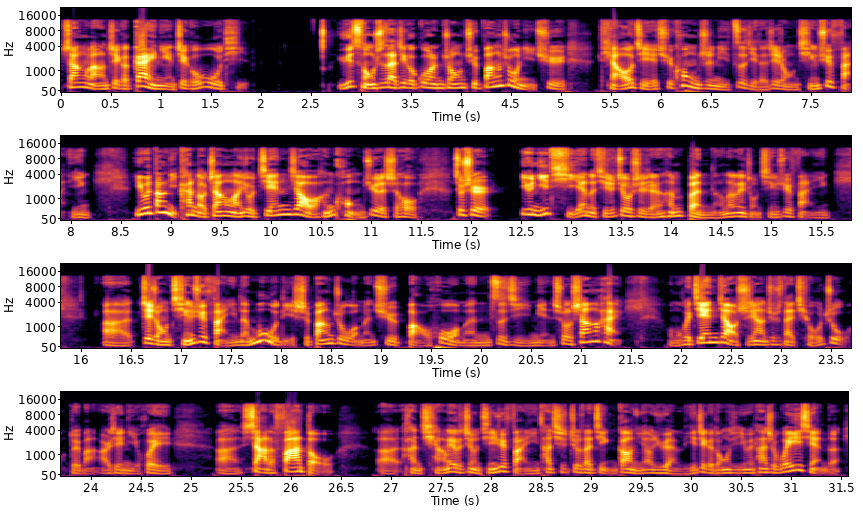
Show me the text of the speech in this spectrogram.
蟑螂这个概念、这个物体。与此同时，在这个过程中去帮助你去调节、去控制你自己的这种情绪反应，因为当你看到蟑螂又尖叫、很恐惧的时候，就是因为你体验的其实就是人很本能的那种情绪反应，啊，这种情绪反应的目的是帮助我们去保护我们自己免受伤害。我们会尖叫，实际上就是在求助，对吧？而且你会啊吓得发抖，呃，很强烈的这种情绪反应，它其实就在警告你要远离这个东西，因为它是危险的。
